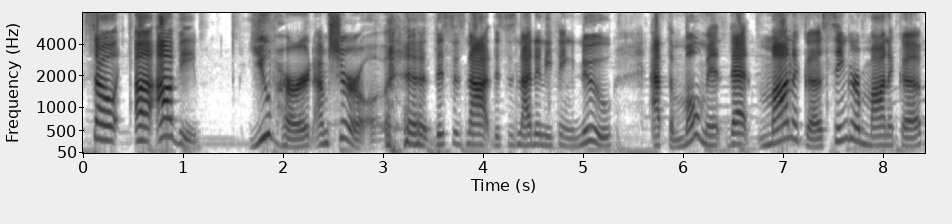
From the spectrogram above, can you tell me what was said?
So, uh, Avi, you've heard, I'm sure this is not this is not anything new at the moment that Monica, singer Monica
